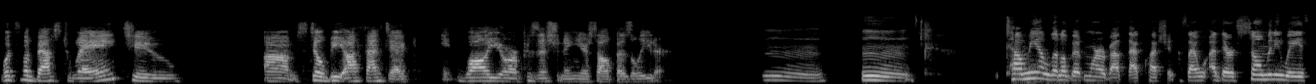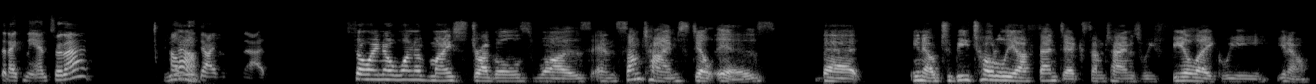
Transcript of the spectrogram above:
what's the best way to um, still be authentic while you're positioning yourself as a leader? Mm, mm. Tell me a little bit more about that question because I there are so many ways that I can answer that. Help Yeah. me dive into that. So I know one of my struggles was, and sometimes still is, that, you know, to be totally authentic, sometimes we feel like we, you know,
